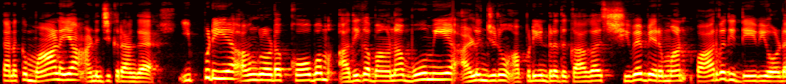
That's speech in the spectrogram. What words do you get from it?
தனக்கு மாலையாக அணிஞ்சிக்கிறாங்க. இப்படியே அவங்களோட கோபம் அதிகமானால் பூமியே அழிஞ்சிடும் அப்படின்றதுக்காக சிவ சிவபெருமான் பார்வதி தேவியோட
